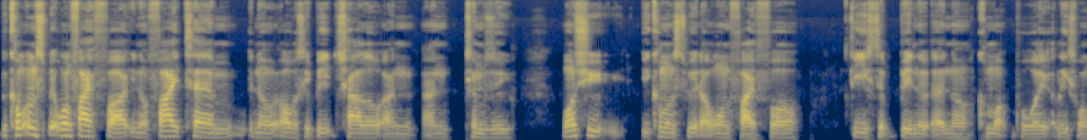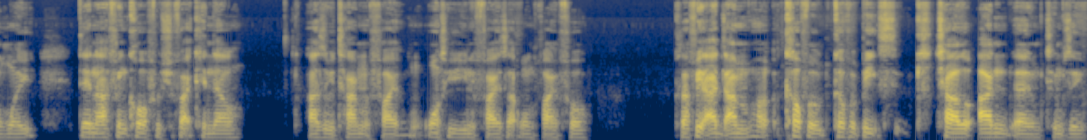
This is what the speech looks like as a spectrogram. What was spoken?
become unsplit one fight, you know, fight um, you know, obviously beat Charlo and and Tim Tszyu once you you come speed at one five four, get used to being uh, you know come up a weight at least one weight. Then I think Crawford should fight Canelo as a retirement fight once he unifies at one five four. Because I think I, am uh, Crawford Crawford beats Charlo and um, Tim Tszyu.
